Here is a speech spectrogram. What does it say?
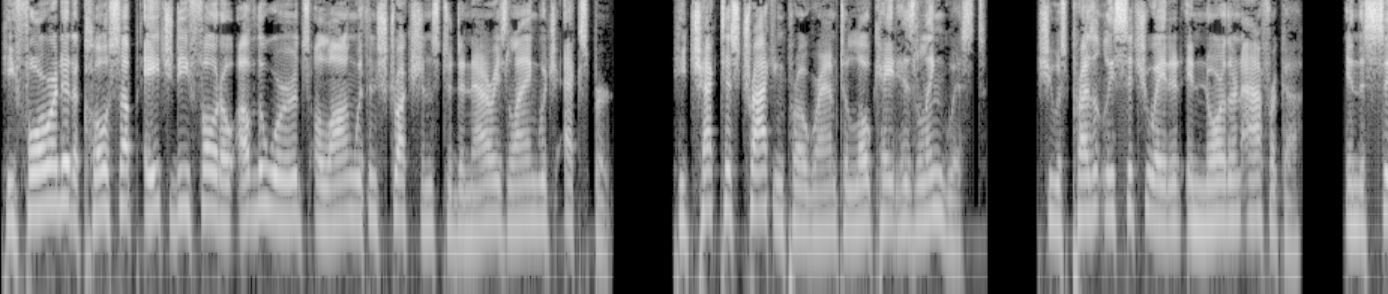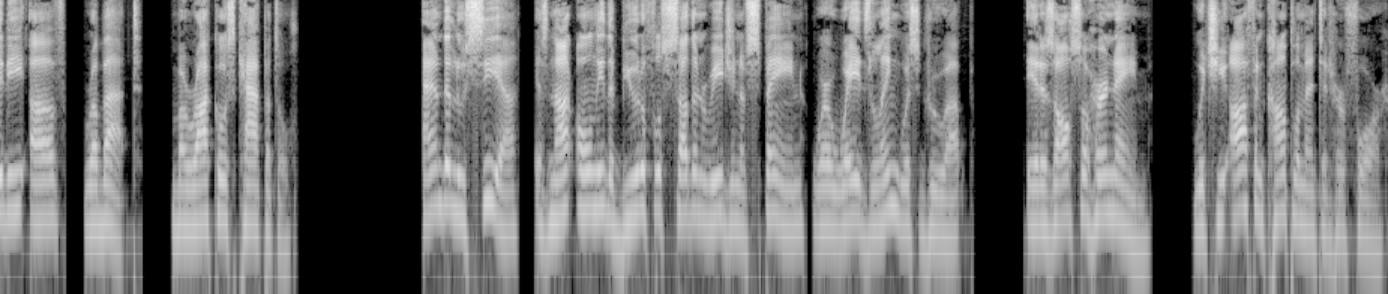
He forwarded a close up HD photo of the words along with instructions to Denary's language expert. He checked his tracking program to locate his linguist. She was presently situated in northern Africa, in the city of Rabat, Morocco's capital. Andalusia is not only the beautiful southern region of Spain where Wade's linguist grew up, it is also her name, which he often complimented her for.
